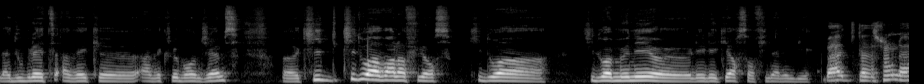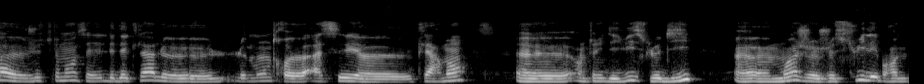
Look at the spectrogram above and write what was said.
la doublette avec, avec LeBron James. qui, qui doit avoir l'influence? Qui doit qui doit mener euh, les Lakers en finale NBA bah, De toute façon, là, euh, justement, les déclats le, le montrent euh, assez clairement. Anthony Davis le dit. moi, je, je, suis LeBron.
